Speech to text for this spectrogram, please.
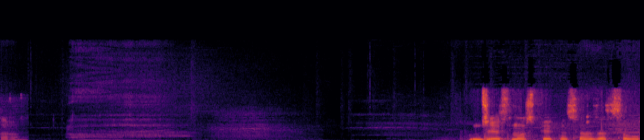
сторону. Джесс может спекнуться назад сову.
